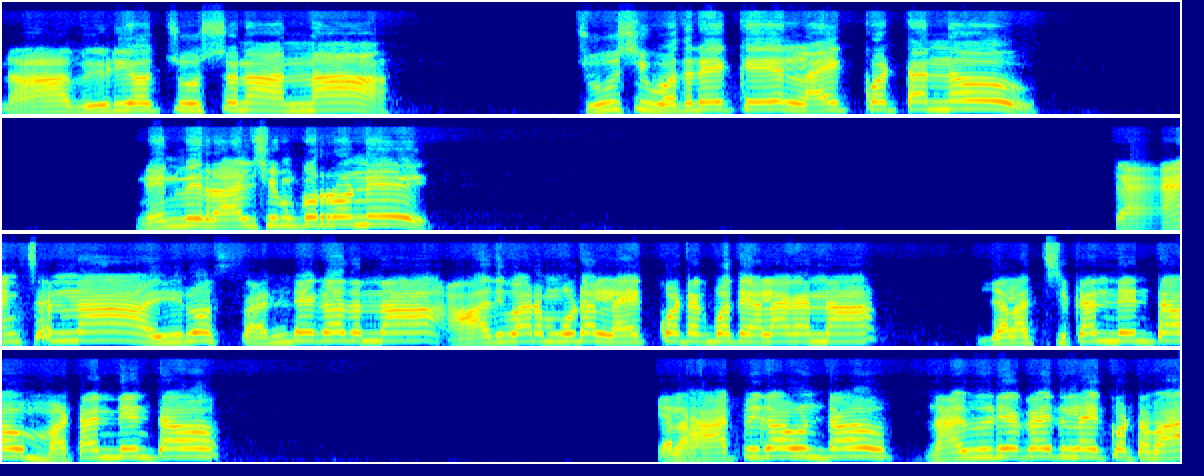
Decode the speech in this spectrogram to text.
నా వీడియో చూస్తున్నా అన్నా. చూసి వదిలేకే లైక్ కొట్టన్ను నేను మీ రాయలసీమ కుర్రోండి థ్యాంక్స్ అన్నా. ఈరోజు సండే కదన్నా. ఆదివారం కూడా లైక్ కొట్టకపోతే ఎలాగన్నా? ఇలా చికెన్ తింటావు మటన్ తింటావు. ఇలా హ్యాపీగా ఉంటావు. నా వీడియోకి అయితే లైక్ కొట్టవా?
